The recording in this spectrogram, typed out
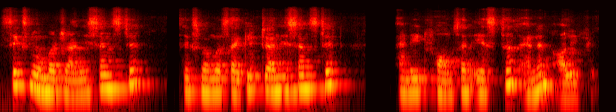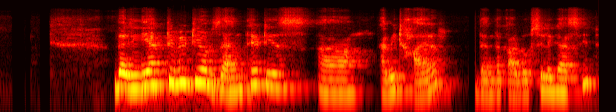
six member transition state six member cyclic transition state and it forms an ester and an olefin. The reactivity of xanthate is uh, a bit higher than the carboxylic acid.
